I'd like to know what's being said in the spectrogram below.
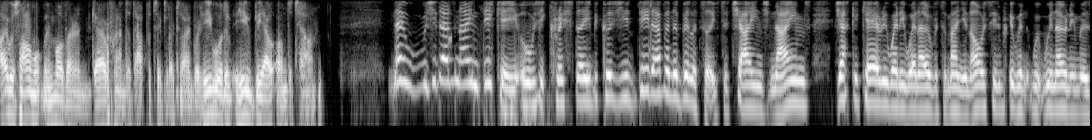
I was home with my mother and girlfriend at that particular time, but he would have he would be out on the town. Now, was your dad's name Dickie or was it Christie? Because you did have an ability to change names. Jackie Carey, when he went over to Man United, we, we, we known him as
